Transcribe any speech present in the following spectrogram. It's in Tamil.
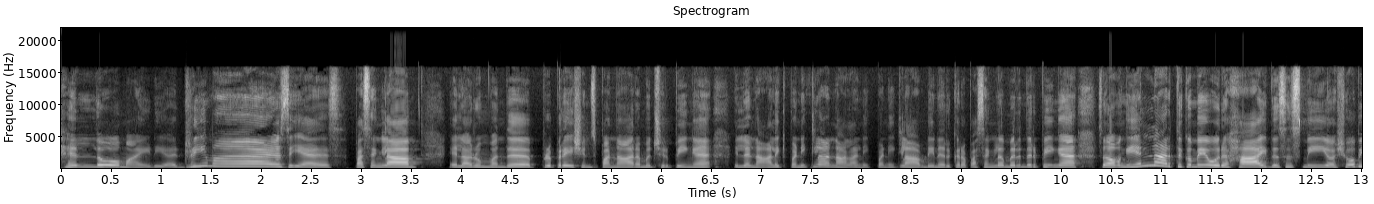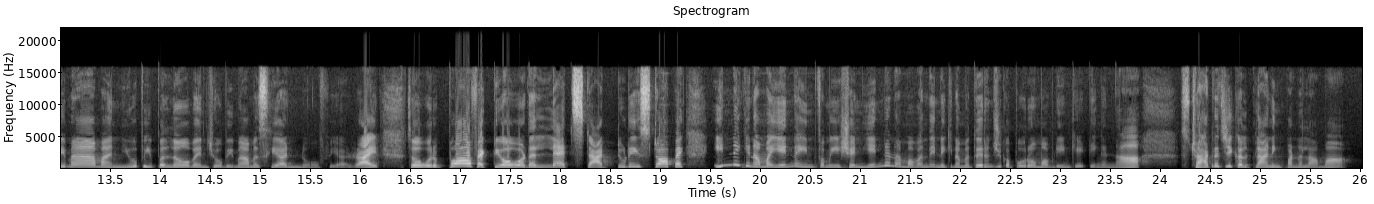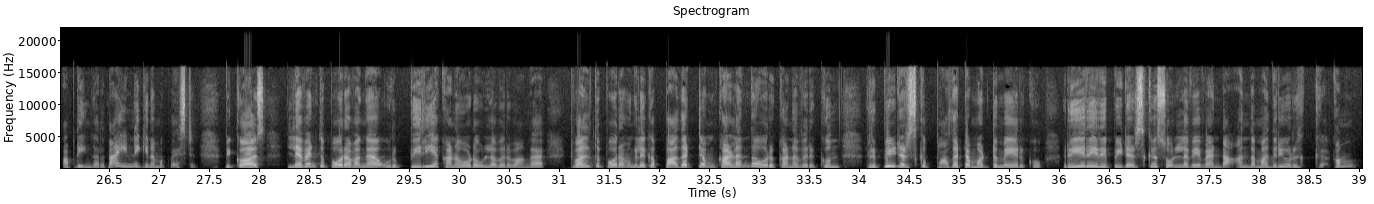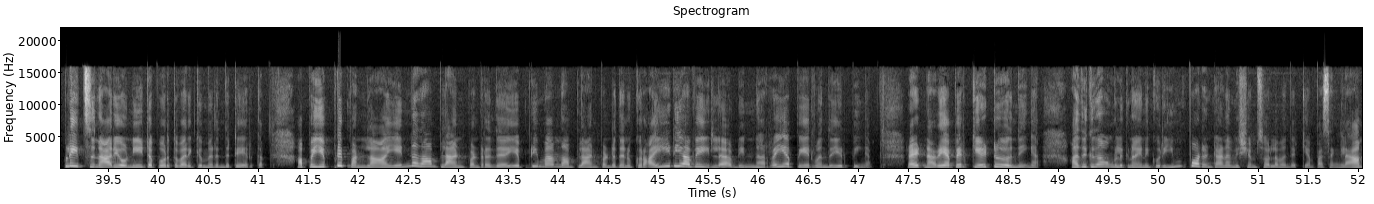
Hello my dear dreamers yes பசங்களா எல்லாரும் வந்து ப்ரிப்பரேஷன்ஸ் பண்ண ஆரம்பிச்சிருப்பீங்க. இல்லை நாளைக்கு பண்ணிக்கலாம் நாளான்னைக்கு பண்ணிக்கலாம் அப்படின்னு இருக்கிற பசங்களும் இருந்திருப்பீங்க. ஸோ அவங்க எல்லாத்துக்குமே ஒரு hi this is me your Shobi ma'am and you people know when Shobi ma'am is here no fear right so ஒரு பர்ஃபெக்ட் யோவோட லெட் ஸ்டார்ட் டுடேஸ் டாபிக் இன்னைக்கு நம்ம என்ன இன்ஃபர்மேஷன் என்ன நம்ம வந்து இன்னைக்கு நம்ம தெரிஞ்சுக்க போகிறோம் அப்படின்னு கேட்டிங்கன்னா ஸ்ட்ராட்டஜிக்கல் பிளானிங் பண்ணலாமா அப்படிங்கிறது தான் இன்னைக்கு நம்ம கொஸ்டின் பிகாஸ் லெவன்த்து போகிறவங்க ஒரு பெரிய கனவோடு உள்ள வருவாங்க. டுவெல்த்து போகிறவங்களுக்கு பதட்டம் கலந்த ஒரு கனவு இருக்கும். ரிப்பீட்டர்ஸ்க்கு பதட்டம் மட்டுமே இருக்கும். ரீரி ரிப்பீட்டர்ஸ்க்கு சொல்லவே வேண்டாம். அந்த மாதிரி ஒரு கம்ப்ளீட் சினாரியோ நீட்டை பொறுத்த வரைக்கும் இருந்துகிட்டே இருக்கு. அப்போ எப்படி பண்ணலாம்? என்ன தான் பிளான் பண்ணுறது எப்படி மேம் நான் பிளான் பண்ணுறது எனக்கு ஒரு ஐடியாவே இல்லை அப்படின்னு நிறைய பேர் வந்து இருப்பீங்க. ரைட் நிறைய பேர் கேட்டு இருந்தீங்க. அதுக்கு தான் உங்களுக்கு நான் இன்னைக்கு ஒரு இம்பார்ட்டண்ட்டான விஷயம் சொல்ல வந்திருக்கேன் பசங்களா.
